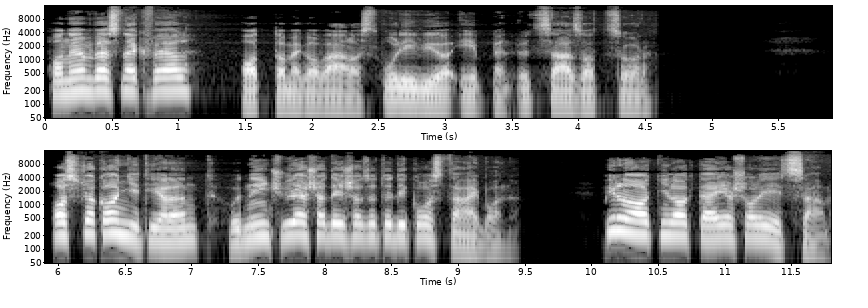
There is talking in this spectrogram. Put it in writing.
Ha nem vesznek fel, adta meg a választ Olivia éppen ötszázadszor. Az csak annyit jelent, hogy nincs üresedés az ötödik osztályban. Pillanatnyilag teljes a létszám.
